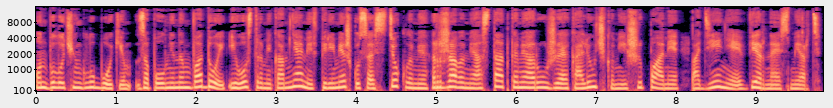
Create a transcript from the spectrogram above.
Он был очень глубоким, заполненным водой и острыми камнями вперемешку со стеклами, ржавыми остатками оружия, колючками и шипами. Падение — верная смерть.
